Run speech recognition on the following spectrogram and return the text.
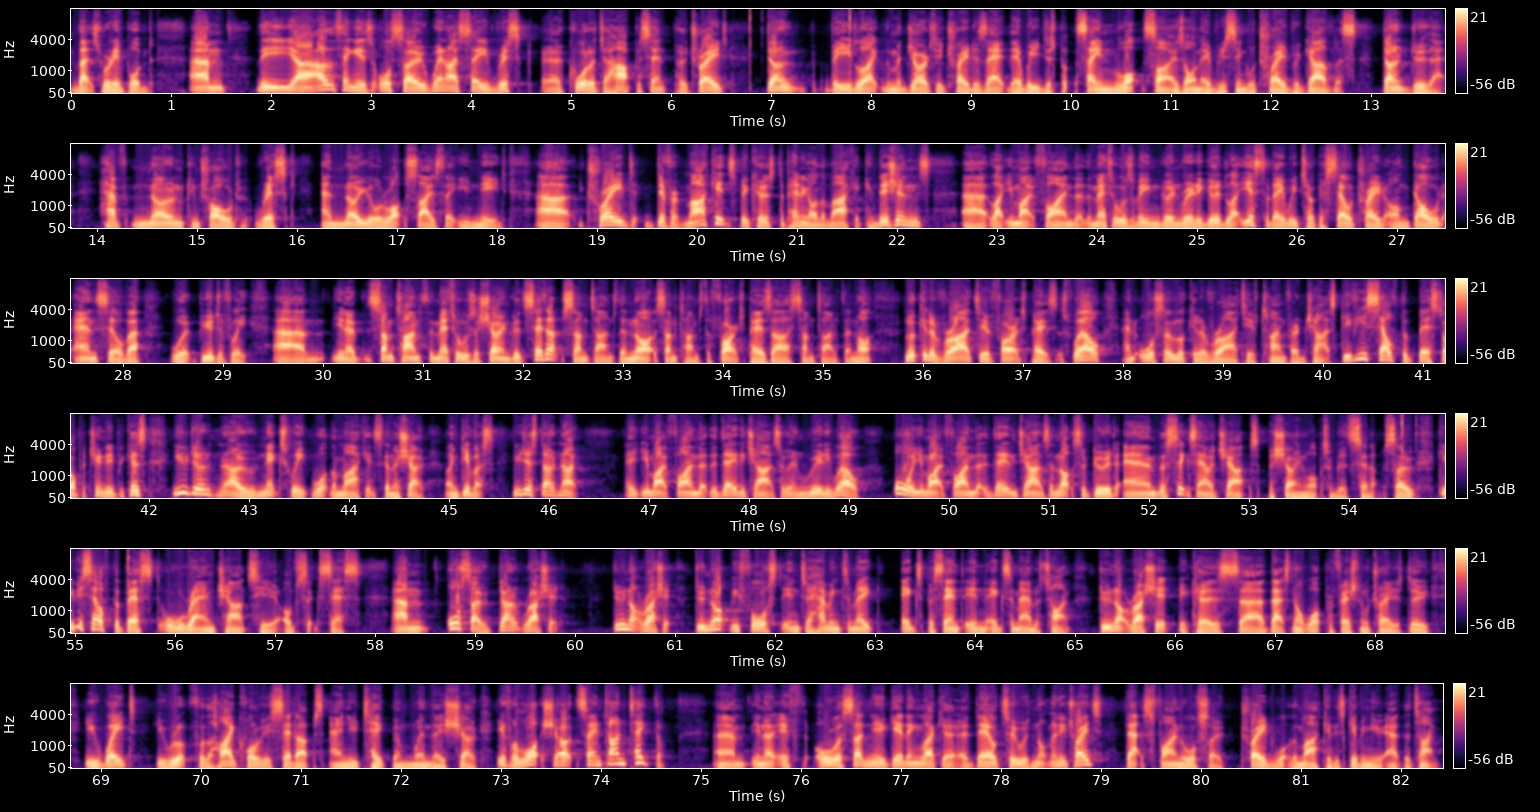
That's really important. Um, the uh, other thing is also when I say risk uh, quarter to half percent per trade, don't be like the majority of traders out there where you just put the same lot size on every single trade regardless. Don't do that. Have known controlled risk and know your lot size that you need. Uh, trade different markets because depending on the market conditions, uh, like you might find that the metals have been going really good. Like yesterday, we took a sell trade on gold and silver, worked beautifully. Um, you know, sometimes the metals are showing good setups, sometimes they're not. Sometimes the forex pairs are, sometimes they're not. Look at a variety of forex pairs as well, and also look at a variety of time frame charts. Give yourself the best opportunity because you don't know next week what the market's going to show and give us. You just don't know. Uh, you might find that the daily charts are doing really well, or you might find that the daily charts are not so good and the six hour charts are showing lots of good setups. So give yourself the best all round chance here of success. Um, also, don't rush it. Do not rush it. Do not be forced into having to make X percent in X amount of time. Do not rush it because uh, that's not what professional traders do. You wait, you look for the high quality setups and you take them when they show. If a lot show at the same time, take them. Um, you know, if all of a sudden you're getting like a, a day or two with not many trades, that's fine also. Trade what the market is giving you at the time.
